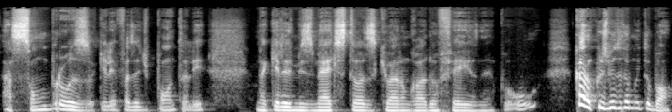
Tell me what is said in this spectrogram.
assombroso que ele ia fazer de ponto ali naqueles mismatches todos que o Aaron Gordon fez, né? Pô, cara, o Chris Middleton é muito bom.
